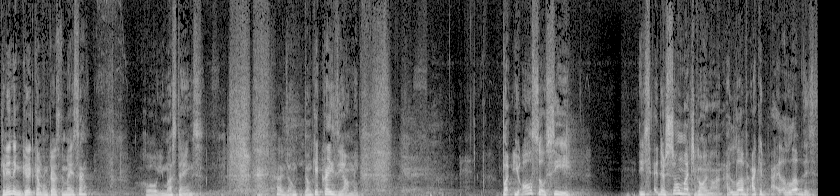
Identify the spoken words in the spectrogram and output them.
Can anything good come from Costa Mesa? Oh, you Mustangs. don't, don't get crazy on me. But you also see, you see, there's so much going on. I love, I could, I love this.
